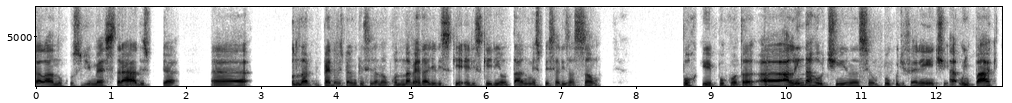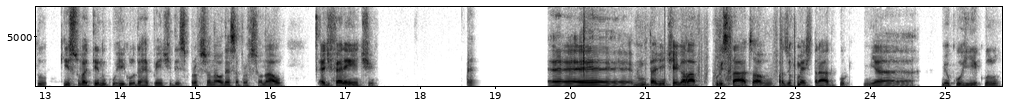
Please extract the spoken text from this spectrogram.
lá no curso de mestrado, já, uh, quando na, perdão, espero que seja não, quando na verdade eles, que, eles queriam estar numa especialização. Por quê? Por conta, a, além da rotina ser um pouco diferente, a, o impacto que isso vai ter no currículo, de repente, desse profissional, dessa profissional, é diferente. É, é, muita gente chega lá por status, ó, vou fazer o mestrado, porque minha, meu currículo,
